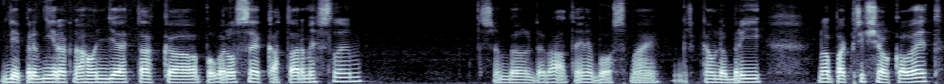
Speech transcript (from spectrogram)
Kdy první rok na Hondě, tak uh, povedl se Katar, myslím. Jsem byl devátý nebo osmý, říkám dobrý. No a pak přišel covid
